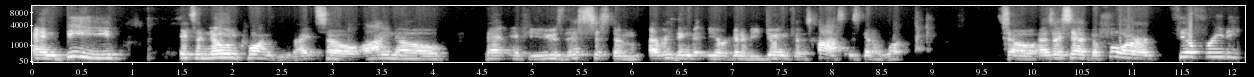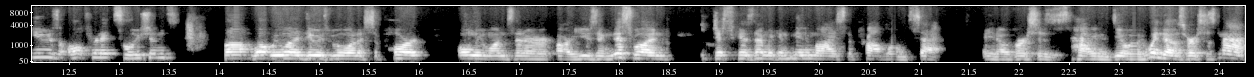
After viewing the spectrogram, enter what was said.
And B, it's a known quantity, right? So I know that if you use this system, everything that you're going to be doing for this class is going to work. So as I said before, feel free to use alternate solutions. But what we want to do is we want to support only ones that are, are using this one, just because then we can minimize the problem set, you know, versus having to deal with Windows versus Mac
